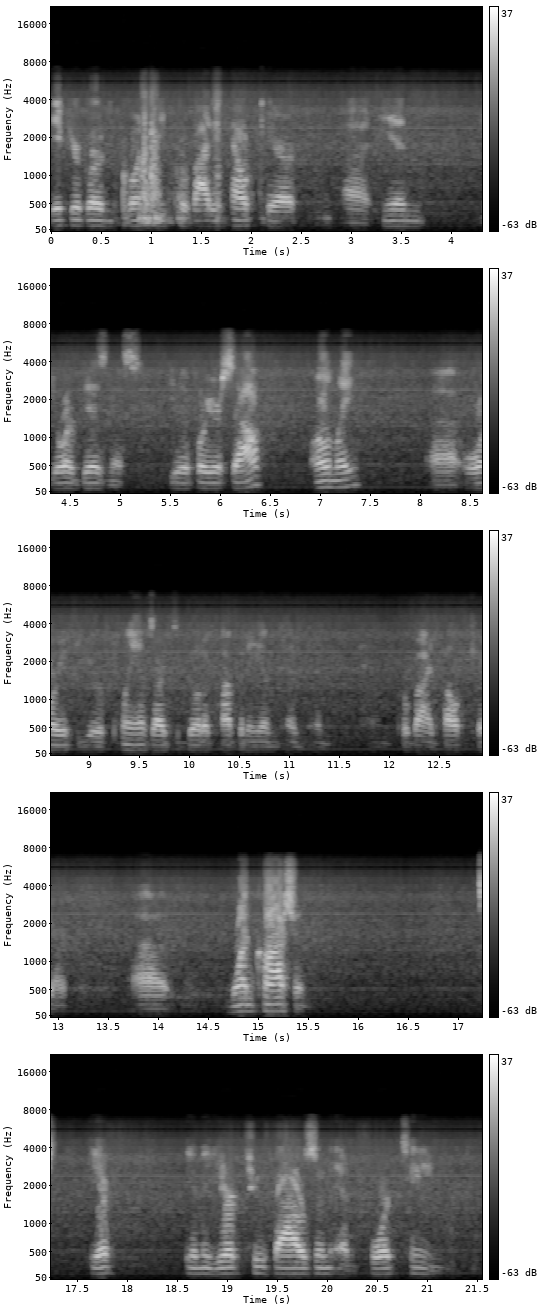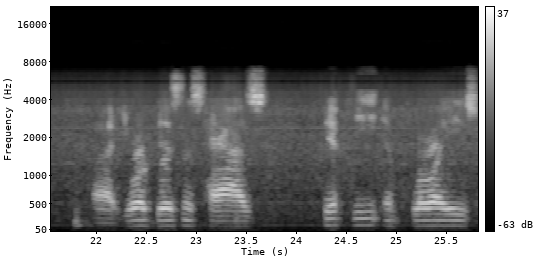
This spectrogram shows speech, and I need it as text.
If you're going, to be providing healthcare uh, in your business, either for yourself only, uh, or if your plans are to build a company and, and, and, and provide health care. Uh, one caution if in the year 2014 uh, your business has 50 employees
